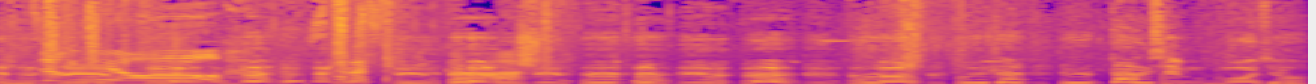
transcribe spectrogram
진정해요. 살았으니까. 다, 당신 뭐죠?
